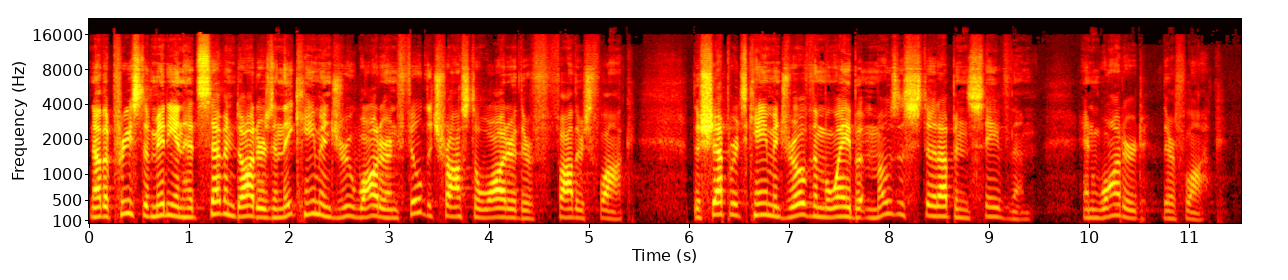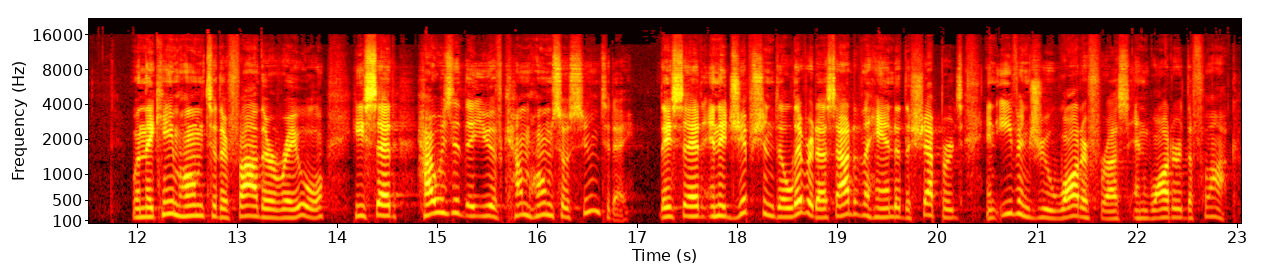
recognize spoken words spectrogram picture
Now the priest of Midian had seven daughters, and they came and drew water and filled the troughs to water their father's flock. The shepherds came and drove them away, but Moses stood up and saved them and watered their flock. When they came home to their father Reuel, he said, How is it that you have come home so soon today? They said, An Egyptian delivered us out of the hand of the shepherds, and even drew water for us and watered the flock.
